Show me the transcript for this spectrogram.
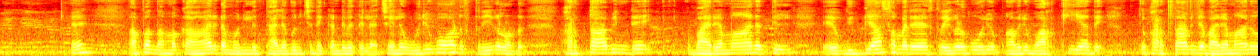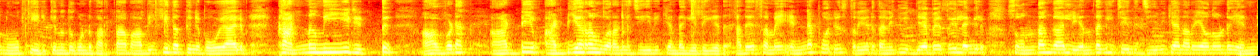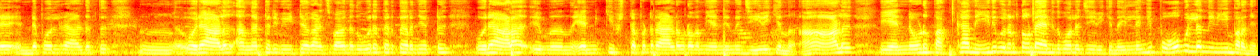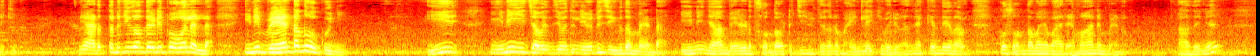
ഏ? അപ്പം നമുക്ക് ആരുടെ മുന്നിലും തലകുനിച്ച് നിൽക്കേണ്ടി വരത്തില്ല. ചില ഒരുപാട് സ്ത്രീകളുണ്ട്. ഭർത്താവിന്റെ വരുമാനത്തിൽ വിദ്യാസമ്പന്നരായ സ്ത്രീകൾ പോലും അവർ വർക്ക് ചെയ്യാതെ ഭർത്താവിന്റെ വരമാനോ നോക്കിയിരിക്കുന്നത് കൊണ്ട് ഭർത്താവ് അവിഹിതത്തിന് പോയാലും കണ്ണുനീരിട്ട് അവിടെ അടി അടിയറവ് പറഞ്ഞ് ജീവിക്കേണ്ട ഗതികേട്. അതേസമയം എന്നെ പോലൊരു സ്ത്രീയുടെ തനിക്ക് വിദ്യാഭ്യാസം ഇല്ലെങ്കിലും സ്വന്തം കാലിൽ എന്തെങ്കിലും ചെയ്ത് ജീവിക്കാൻ അറിയാവുന്നതുകൊണ്ട് എന്റെ എന്റെ പോലെ ഒരാളടുത്ത് ഒരാൾ അങ്ങനത്തെ ഒരു വീറ്റോ കാണിച്ചപ്പോൾ അവനെ ദൂരത്തെടുത്ത് എറിഞ്ഞിട്ട് ഒരാളെ എനിക്ക് ഇഷ്ടപ്പെട്ട ഒരാളുടെ കൂടെ വന്ന് ഞാൻ ഇന്ന് ജീവിക്കുന്നു. ആ ആൾ എന്നോട് പക്ക നീതി പുലർത്തുകൊണ്ട് ഞാൻ ഇതുപോലെ ജീവിക്കുന്നത്. ഇല്ലെങ്കിൽ പോകില്ലെന്ന് ഇനിയും പറഞ്ഞിരിക്കും. ഇനി അടുത്തൊരു ജീവിതം തേടി പോകലല്ല. ഇനി വേണ്ടെന്ന് നോക്കൂ ഇനി. ഈ ഇനി ഈ ജീവിതത്തിൽ ഇനി ഒരു ജീവിതം വേണ്ട. ഇനി ഞാൻ വേറെ സ്വന്തമായിട്ട് ജീവിക്കുന്നൊരു മൈൻഡിലേക്ക് വരും. അതിനൊക്കെ എന്ത് ചെയ്യണം? നമുക്ക് സ്വന്തമായ വരുമാനം വേണം. അതിന്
